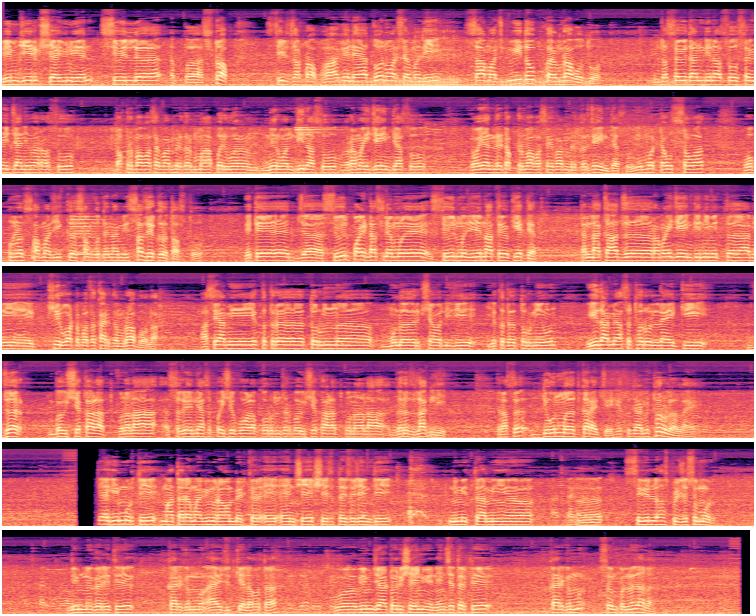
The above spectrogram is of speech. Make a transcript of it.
भीमजी रिक्षा union civil प- stop स्टीलचा top हा गेल्या दोन वर्षामध्ये सामाजिक विविध उपक्रम राबवतो. तुमचा संविधान दिन असो सव्वीस जानेवारी असो डॉक्टर बाबासाहेब आंबेडकर महापरिवहन निर्माण दिन असो रमाई जयंती असो किंवा येणारे डॉक्टर बाबासाहेब आंबेडकर जयंती असो ही मोठ्या उत्सवात व पूर्ण सामाजिक संबोधन आम्ही साजरे करत असतो. येथे ज सिव्हिल पॉईंट असल्यामुळे सिव्हिलमध्ये जे नातेवाईक येतात त्यांना का आज रमाई जयंतीनिमित्त आम्ही खीर वाटपाचा कार्यक्रम राबवला. असे आम्ही एकत्र तरुण मुलं रिक्षावाली जी एकत्र तरुण येऊन ईद आम्ही असं ठरवलेलं आहे की जर भविष्य काळात कुणाला सगळ्यांनी असं पैसे गोळा करून जर भविष्य काळात कुणाला गरज लागली तर असं देऊन मदत करायचे हे सुद्धा आम्ही ठरवलेलं आहे. त्यागी मूर्ती माता रमाई भीमराव आंबेडकर यांची एकशे सत्तावीस जयंती निमित्त आम्ही सिव्हिल हॉस्पिटलच्या समोर भीमनगर येथे कार्यक्रम आयोजित केला होता व भीमजी ऑटो रिक्षा युनियन यांच्यातर्फे कार्यक्रम संपन्न झाला.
